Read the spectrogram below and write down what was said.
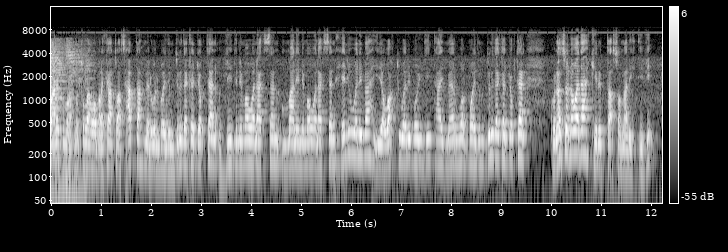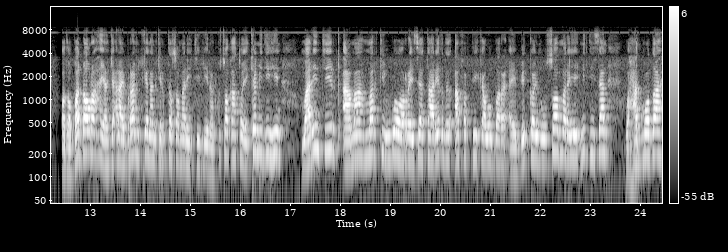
calaykum waraxmatullahi wabarakaatu asxaabta meel weliba ay dunidunida ka joogtaan. Viidnimo wanaagsan maalinimo wanaagsan xili weliba iyo waqti weliba idin tahay meel walba ay dunidunida ka joogtaan kuna soo dhawaada kiribta somali t v qodobo dhowra ayaan jeclahay barnaamijkeenan kiribta somali t v inaan ku soo qaato ay ka mid yihiin maalintii ama markii ugu horeysa taariikhda afartii kalubar ee bitcoin uu soo marayay midiisan waxaad moodaa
